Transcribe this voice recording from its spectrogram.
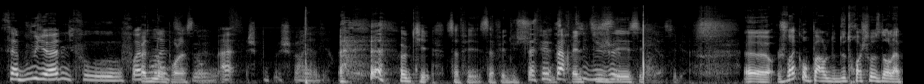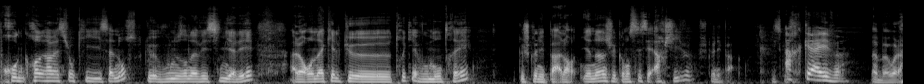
ça bouillonne. Il faut, faut Pas de attendre nom un pour l'instant. Ah, je, peux, je peux rien dire. ok, ça fait, ça fait du Ça fait partie du teaser, jeu. C'est bien, c'est bien. Euh, je voudrais qu'on parle de deux, trois choses dans la pro- programmation qui s'annonce, que vous nous en avez signalé. Alors, on a quelques trucs à vous montrer que je connais pas. Alors, il y en a un, je vais commencer, c'est Archive, je connais pas. Archive, Ah bah voilà,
